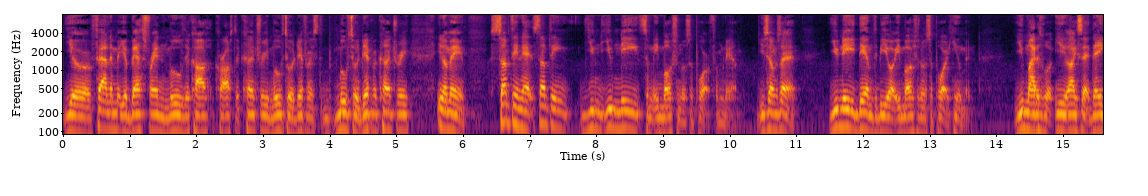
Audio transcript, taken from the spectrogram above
your family, your best friend moved across, across the country, moved to a different, moved to a different country, you know what I mean? Something that something you you need some emotional support from them. You see what I'm saying? You need them to be your emotional support human you might as well you like I said they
